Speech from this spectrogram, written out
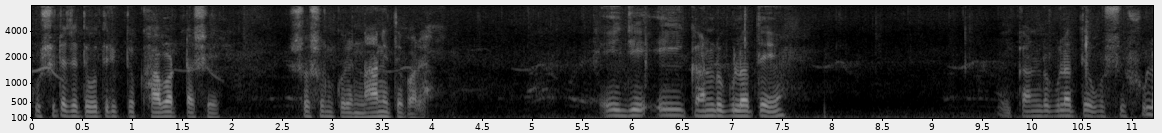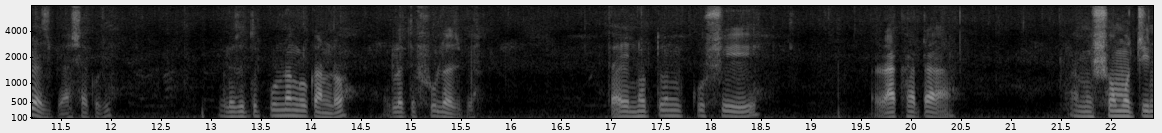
কুশিটা যাতে অতিরিক্ত খাবারটা সে শোষণ করে না নিতে পারে। এই যে এই কাণ্ডগুলাতে এই কাণ্ডগুলাতে অবশ্যই ফুল আসবে আশা করি। এগুলো যেহেতু পূর্ণাঙ্গ কাণ্ড, এগুলোতে ফুল আসবে। তাই নতুন কুশি রাখাটা আমি সমচীন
